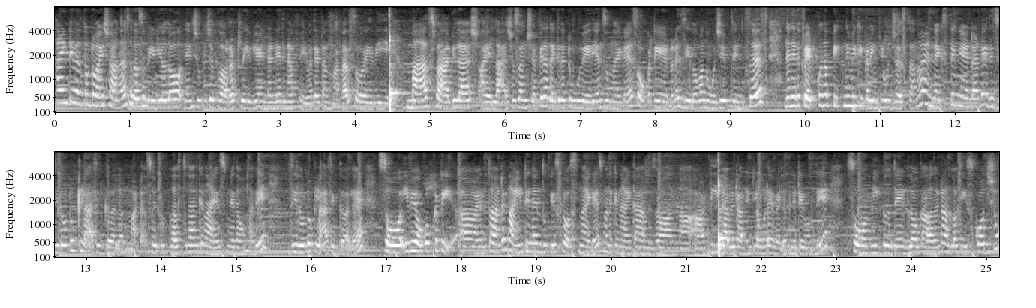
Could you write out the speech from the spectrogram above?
హై అండి welcome to my channel so రోజు వీడియోలో నేను చూపించే ప్రోడక్ట్ రివ్యూ ఏంటంటే ఇది నా ఫేవరెట్ అనమాట సో ఇది మాస్ ఫ్యాబులాష్ ఐ లాషెస్ అని చెప్పి నా దగ్గర టూ వేరియంట్స్ ఉన్నాయి గైస్ ఒకటి ఏంటంటే జీరో వన్ ఓజీ ప్రిన్సెస్ నేను ఇది పెట్టుకున్న పిక్ని మీకు ఇక్కడ ఇంక్లూడ్ చేస్తాను. అండ్ నెక్స్ట్ థింగ్ ఏంటంటే ఇది జీరో టూ క్లాసిక్ గర్ల్ అనమాట సో ఇప్పుడు ప్రస్తుతానికి నా ఐస్ మీద ఉన్నది జీరో టూ క్లాసిక్ గర్లే సో ఇవి ఒక్కొక్కటి ఎంత అంటే నైంటీ నైన్ రూపీస్కి వస్తున్నాయి గైస్ మనకి నైక్ అమెజాన్ టీ రాబిట్ అన్నింటిలో కూడా అవైలబిలిటీ ఉంది. సో మీకు దేనిలో కావాలంటే అందులో తీసుకోవచ్చు.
